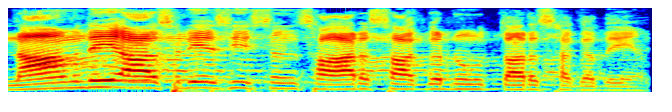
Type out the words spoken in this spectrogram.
ਨਾਮ ਦੇ ਆਸਰੇ ਅਸੀਂ ਸੰਸਾਰ ਸਾਗਰ ਨੂੰ ਤਰ ਸਕਦੇ ਹਾਂ।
